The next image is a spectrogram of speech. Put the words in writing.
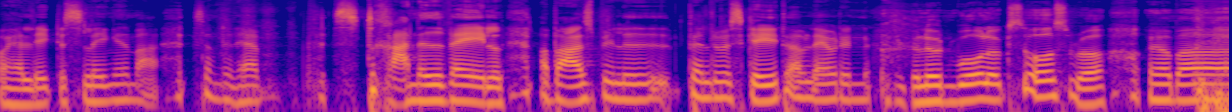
hvor jeg ligget og slænget mig som den her strandede val, og bare spillet Baldur's Gate og lavet en, jeg lavede en Warlock Sorcerer, og jeg bare,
